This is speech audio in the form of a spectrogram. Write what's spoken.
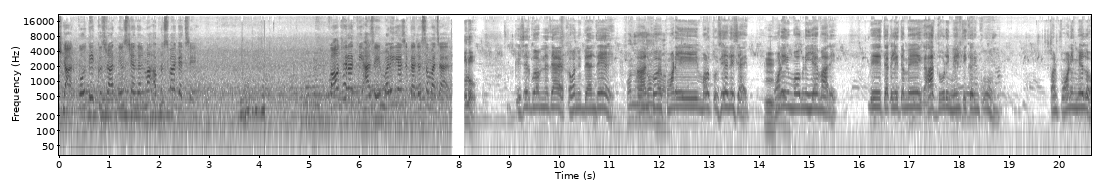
નમસ્કાર. ભૌતિક ગુજરાત ન્યૂઝ ચેનલમાં આપનું સ્વાગત છે. વાવથરાથી આજે મળી રહ્યા છે તાજા સમાચાર. બોલો. કિશોર ગામ ને જાય કોની બેન દે કોઈ પાણી મળતું છે નહીં સાહેબ. પાણી મોગણી છે મારે. બે તકલીફ તમે હાથ જોડી મહેનતી કરીને કહું. પણ પાણી મેલો.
